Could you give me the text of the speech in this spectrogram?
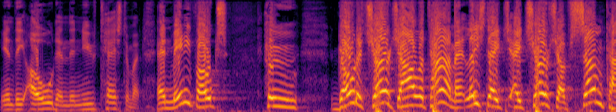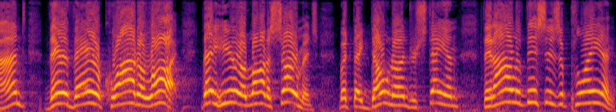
in the Old and the New Testament. And many folks who go to church all the time, at least a, a church of some kind, they're there quite a lot. They hear a lot of sermons, but they don't understand that all of this is a plan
